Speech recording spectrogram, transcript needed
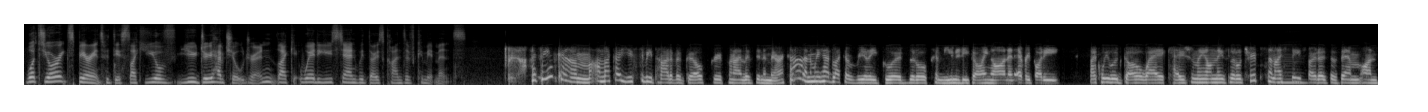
what's your experience with this? Like you've you do have children. Like where do you stand with those kinds of commitments? I think, um, like, I used to be part of a girls' group when I lived in America, and we had like a really good little community going on, and everybody, like, we would go away occasionally on these little trips, and I see photos of them on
